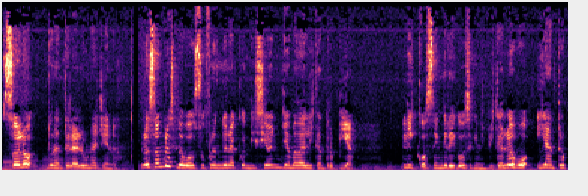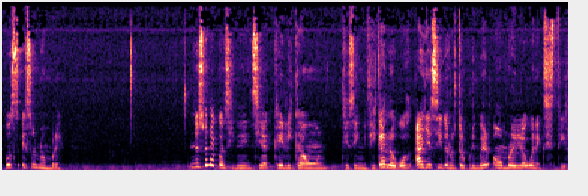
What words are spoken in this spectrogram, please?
solo durante la luna llena. Los hombres lobos sufren de una condición llamada licantropía. Licos en griego significa lobo y antropos es un hombre. No es una coincidencia que Licaón, que significa lobo, haya sido nuestro primer hombre lobo en existir.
